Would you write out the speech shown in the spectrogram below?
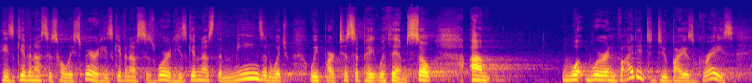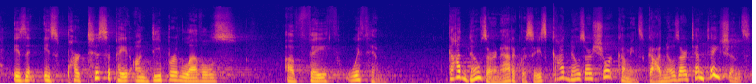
He's given us His Holy Spirit. He's given us His Word. He's given us the means in which we participate with Him. So, um, what we're invited to do by His grace is, is participate on deeper levels of faith with Him. God knows our inadequacies, God knows our shortcomings, God knows our temptations.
